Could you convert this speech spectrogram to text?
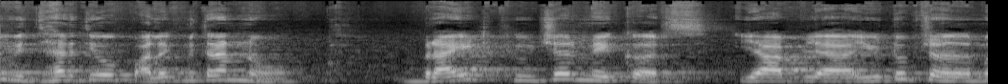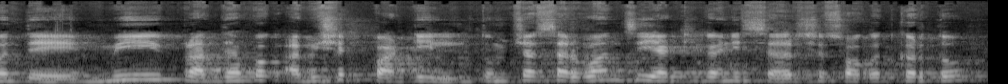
विद्यार्थी व पालक मित्रांनो. ब्राईट फ्युचर मेकर्स या आपल्या यूट्यूब चॅनलमध्ये मी प्राध्यापक अभिषेक पाटील तुमच्या सर्वांचे या ठिकाणी सहर्ष स्वागत करतो.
